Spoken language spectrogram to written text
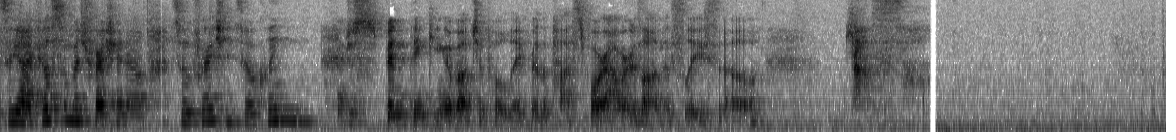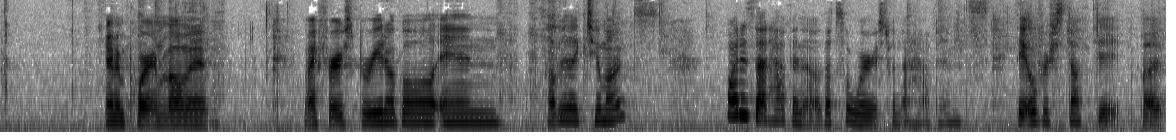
so yeah, I feel so much fresher now. So fresh and so clean. I've just been thinking about Chipotle for the past four hours, honestly, so yes. An important moment. My first burrito bowl in probably like two months. Why does that happen though? That's the worst when that happens. They overstuffed it, but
